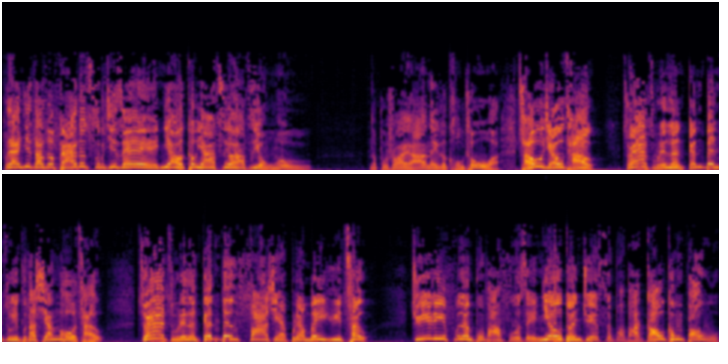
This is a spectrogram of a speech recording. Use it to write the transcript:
不然你到时候饭都吃不起噻。你咬口牙齿有啥子用哦？那不刷牙那个口臭啊，臭就臭。专注的人根本注意不到香和臭，专注的人根本发现不了美与丑。居里夫人不怕辐射，牛顿爵士不怕高空抛物，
